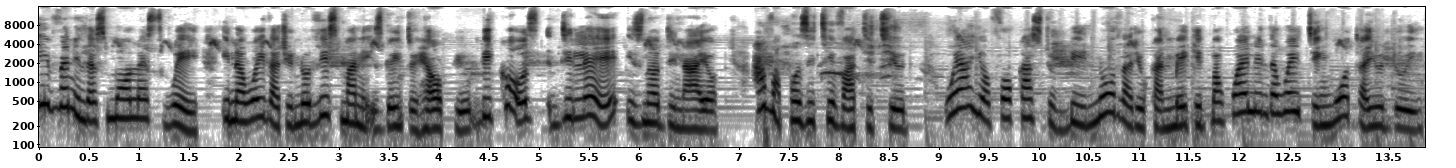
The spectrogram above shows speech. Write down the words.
even in the smallest way, in a way that you know this money is going to help you because delay is not denial. Have a positive attitude. Where your focus to be, know that you can make it. But while in the waiting, what are you doing?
